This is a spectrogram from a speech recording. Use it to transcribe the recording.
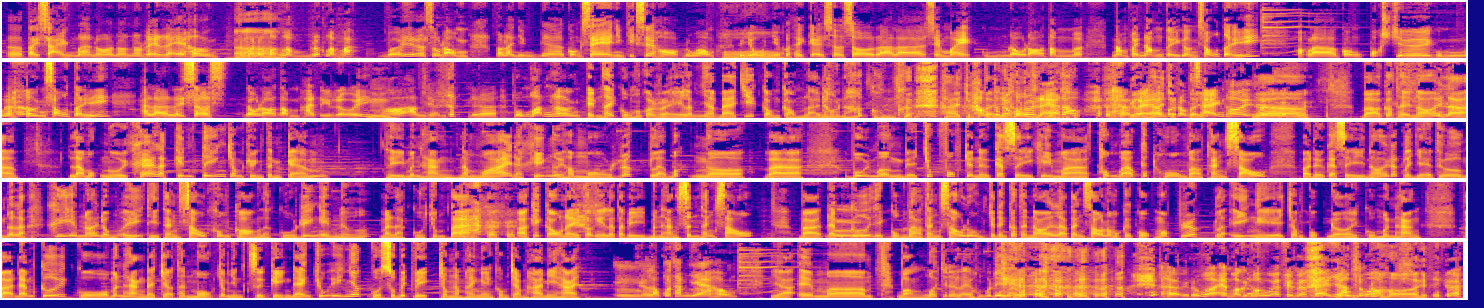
ờ, tài sản mà nó nó nó rẻ rẻ hơn nhưng mà À. nó vẫn làm rất là mắc với ờ, số đông đó là những ờ, con xe những chiếc xế hộp đúng không Ồ. ví dụ như có thể kể sơ sơ ra là xe mẹt cũng đâu đó tầm ờ, 5,5 tỷ gần 6 tỷ hoặc là con Porsche cũng hơn 6 tỷ hay là Lexus đâu đó tầm 2 tỷ rưỡi Ừ. đó anh thì anh thích bốn bánh hơn Em thấy cũng không có rẻ lắm nha, ba chiếc cộng cộng lại đâu đó cũng 20 không tỷ. tôi đâu có nói rẻ đâu là Gần rẻ hơn 20 bất động tỷ. sản thôi Yeah. Ừ. Và có thể nói là là một người khá là kín tiếng trong chuyện tình cảm thì Minh Hằng năm ngoái đã khiến người hâm mộ rất là bất ngờ và vui mừng để chúc phúc cho nữ ca sĩ khi mà thông báo kết hôn vào tháng 6 và nữ ca sĩ nói rất là dễ thương đó là khi em nói đồng ý thì tháng 6 không còn là của riêng em nữa mà là của chúng ta. À, cái câu này có nghĩa là tại vì Minh Hằng sinh tháng 6 và đám Ừ. cưới thì cũng vào tháng 6 luôn cho nên có thể nói là tháng 6 là một cái cột mốc rất là ý nghĩa trong cuộc đời của Minh Hằng và đám cưới của Minh Hằng đã trở thành một trong những sự kiện đáng chú ý nhất của showbiz Việt trong năm 2022. Ừ, Lộc có tham gia không? Dạ em ờ, bận quá cho nên là em không có đi được. ừ, đúng rồi, em bận thu FMFP với anh đúng không? rồi.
